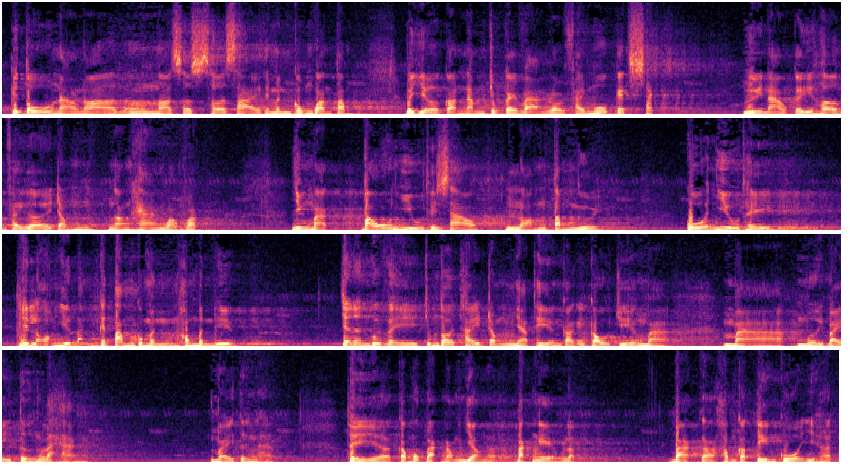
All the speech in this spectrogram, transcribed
cái tủ nào nó nó sơ, sơ xài thì mình cũng quan tâm. Bây giờ có 50 cây vàng rồi phải mua kết sắt. Người nào kỹ hơn phải gửi trong ngân hàng vân vân nhưng mà báu nhiều thì sao? Loạn tâm người. Của nhiều thì thì loạn dữ lắm. Cái tâm của mình không bình yên. Cho nên quý vị, chúng tôi thấy trong nhà thiền có cái câu chuyện mà mà 17 tượng la hán. 17 tượng la hán. Thì à, có một bác nông dân bác nghèo lắm. Bác à, không có tiền của gì hết.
